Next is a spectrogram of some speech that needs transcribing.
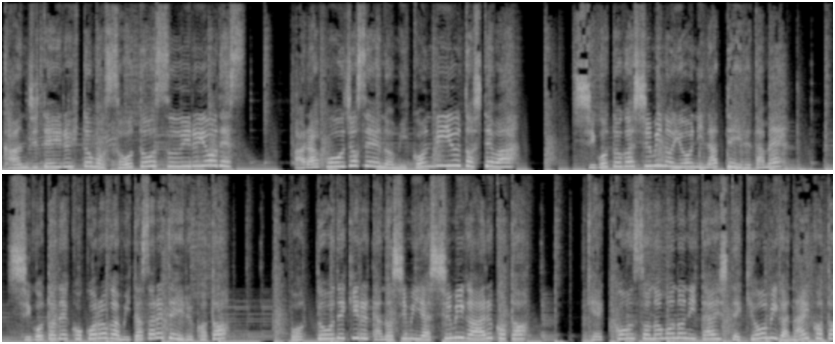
感じている人も相当数いるようです。アラフォー女性の未婚理由としては仕事が趣味のようになっているため仕事で心が満たされていること没頭できる楽しみや趣味があること結婚そのものに対して興味がないこと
